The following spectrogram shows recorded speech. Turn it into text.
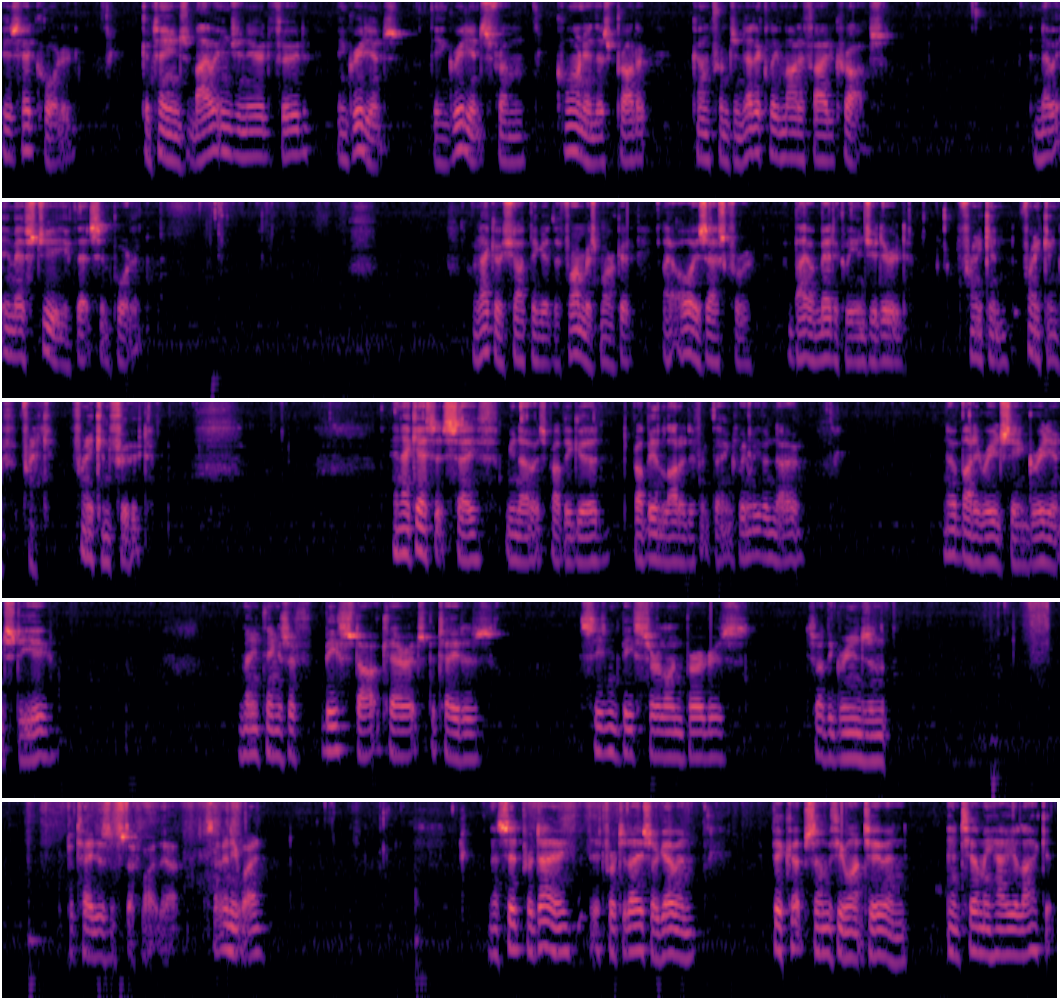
is headquartered. Contains bioengineered food ingredients. The ingredients from corn in this product come from genetically modified crops. No MSG, if that's important. When I go shopping at the farmer's market, I always ask for biomedically engineered Franken, Franken, Frank, Franken food. And I guess it's safe, you know, it's probably good. It's probably in a lot of different things. We don't even know. Nobody reads the ingredients, do you? Main things are beef stock, carrots, potatoes, seasoned beef sirloin burgers. So the greens and the potatoes and stuff like that. So anyway, that's it for day. It for today. So go and pick up some if you want to, and and tell me how you like it.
